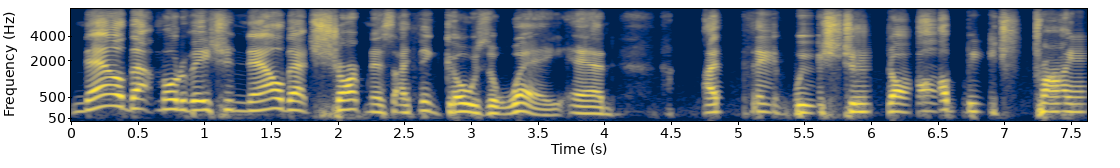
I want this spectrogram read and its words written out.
now that motivation, now that sharpness, I think goes away. And I think we should all be trying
